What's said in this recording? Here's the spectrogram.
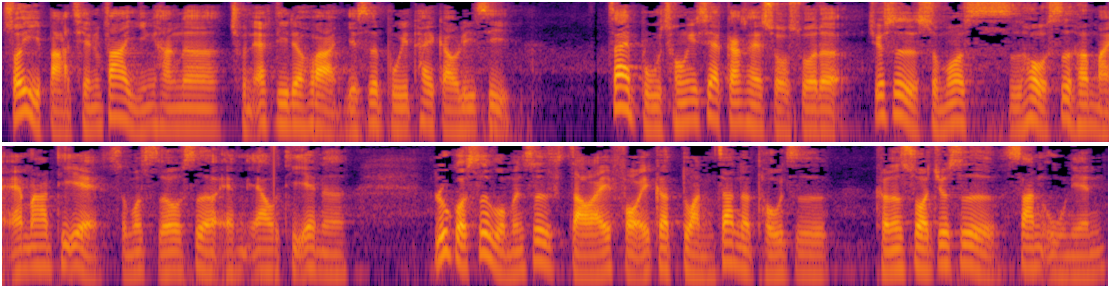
所以把钱放银行呢，存 FD 的话也是不会太高利息。再补充一下刚才所说的，就是什么时候适合买 MRTA，什么时候适合 MLTA 呢？如果是我们是找来 for 一个短暂的投资，可能说就是三五年。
